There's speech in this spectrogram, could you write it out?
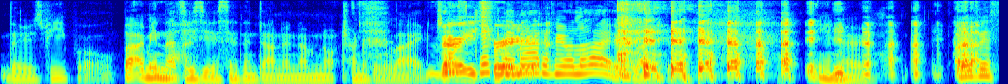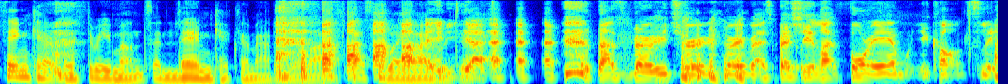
those people. But I mean, that's easier said than done, and I'm not trying to be like just Very kick them true. out of your life. Like, you know, overthink it for three months and then kick them out of your life. That's the way I would do it. yeah, that's very true. Very, especially at like four a.m. when you can't sleep.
